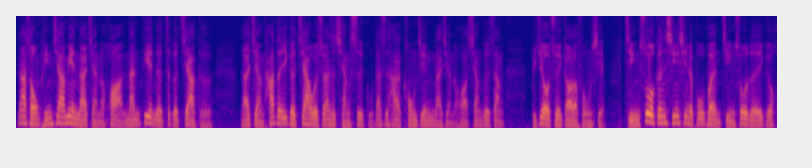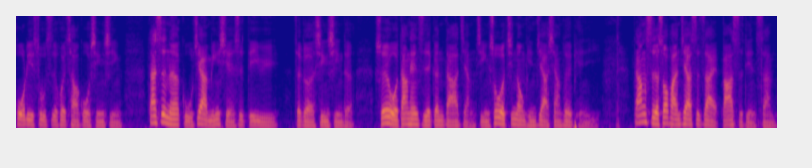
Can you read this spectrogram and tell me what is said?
那从评价面来讲的话，南电的这个价格来讲，它的一个价位虽然是强势股，但是它的空间来讲的话，相对上。比较有追高的风险，锦硕跟星星的部分，锦硕的一个获利数字会超过星星，但是呢，股价明显是低于这个星星的，所以我当天直接跟大家讲，锦硕的金融评价相对便宜，当时的收盘价是在八十点三，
